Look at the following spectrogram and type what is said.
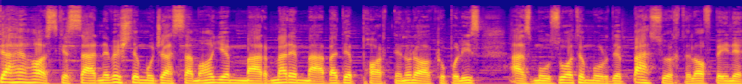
دهه هاست که سرنوشت مجسمه های مرمر معبد پارتنون آکروپولیس از موضوعات مورد بحث و اختلاف بین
